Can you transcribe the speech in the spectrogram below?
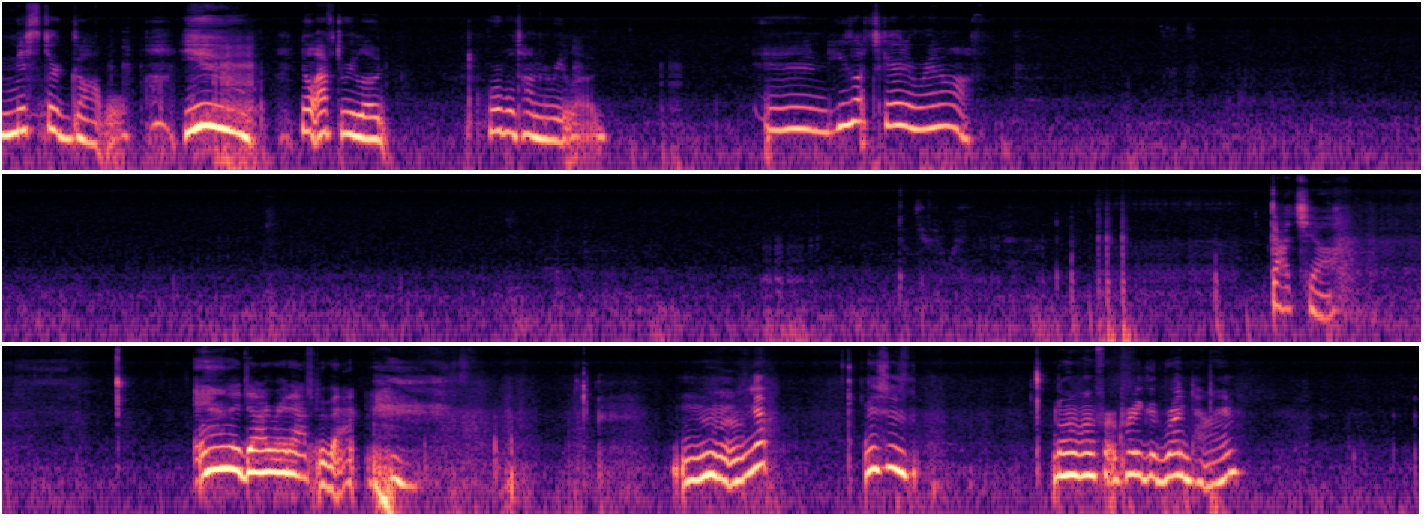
Mr. Gobble. You! No, I have to reload. Horrible time to reload. And he got scared and ran off. Gotcha. And I die right after that. mm, yep. This is going on for a pretty good runtime.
